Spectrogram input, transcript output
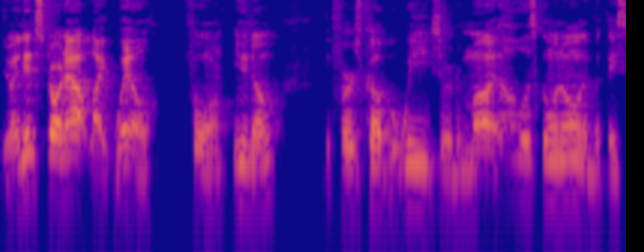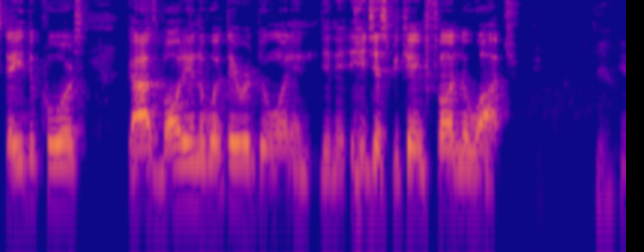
you know it didn't start out like well for them, you know, the first couple weeks or the month, oh, what's going on? But they stayed the course. Guys bought into what they were doing, and then it, it just became fun to watch. Yeah.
